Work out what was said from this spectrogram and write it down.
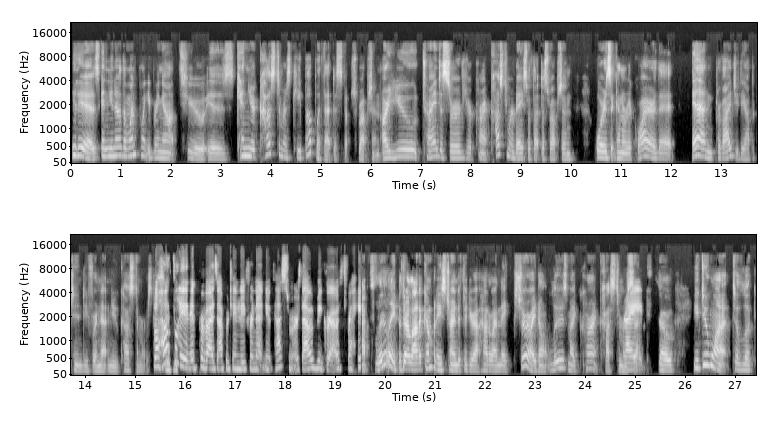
It is. And you know, the one point you bring out too is can your customers keep up with that disruption? Are you trying to serve your current customer base with that disruption? Or is it going to require that and provide you the opportunity for net new customers. Well, hopefully it provides opportunity for net new customers. That would be growth, right? Absolutely. But there are a lot of companies trying to figure out how do I make sure I don't lose my current customer right. set. So you do want to look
